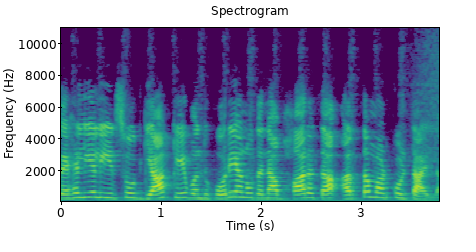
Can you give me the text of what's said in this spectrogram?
ದೆಹಲಿಯಲ್ಲಿ ಇರಿಸೋದು ಯಾಕೆ ಒಂದು ಹೊರೆ ಅನ್ನೋದನ್ನ ಭಾರತ ಅರ್ಥ ಮಾಡ್ಕೊಳ್ತಾ ಇಲ್ಲ.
